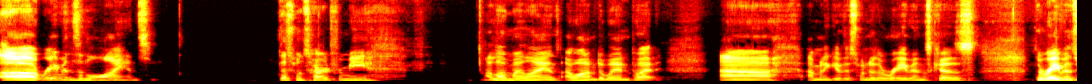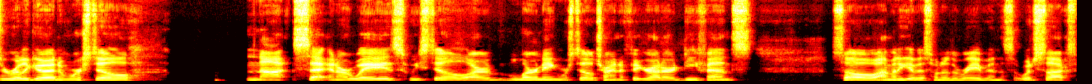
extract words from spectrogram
Uh, Ravens and the Lions. This one's hard for me. I love my Lions. I want them to win, but uh, I'm going to give this one to the Ravens because the Ravens are really good, and we're still not set in our ways. We still are learning. We're still trying to figure out our defense. So I'm going to give this one to the Ravens, which sucks,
